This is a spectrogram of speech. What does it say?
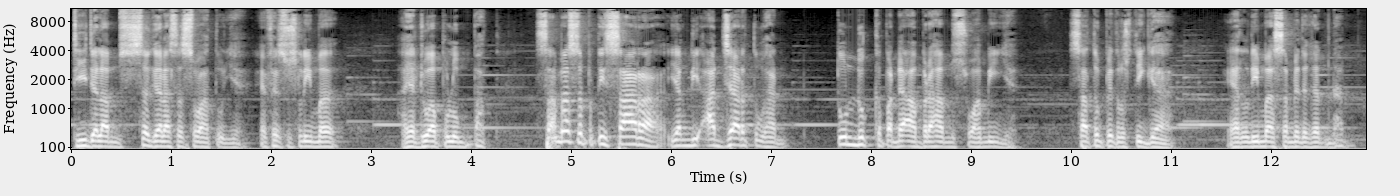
di dalam segala sesuatunya. Efesus 5 ayat 24. Sama seperti Sarah yang diajar Tuhan tunduk kepada Abraham suaminya. 1 Petrus 3 ayat 5 sampai dengan 6.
